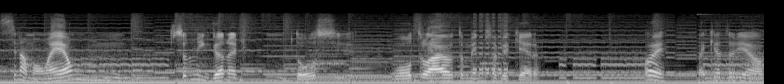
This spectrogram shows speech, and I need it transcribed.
Cinnamon é um... Se eu não me engano, é tipo um doce. O outro lá eu também não sabia o que era. Oi, aqui é a Toriel.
